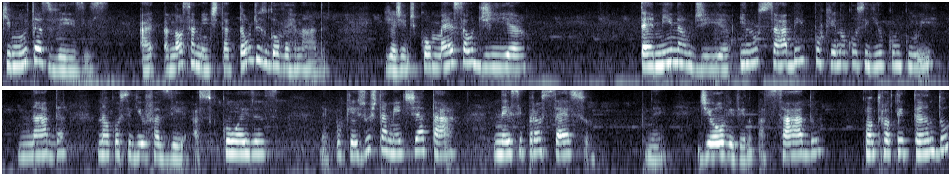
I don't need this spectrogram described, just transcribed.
que muitas vezes a, a nossa mente está tão desgovernada e a gente começa o dia, termina o dia e não sabe porque não conseguiu concluir nada, não conseguiu fazer as coisas, né? porque justamente já está nesse processo, né? de ou viver no passado, control, tentando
